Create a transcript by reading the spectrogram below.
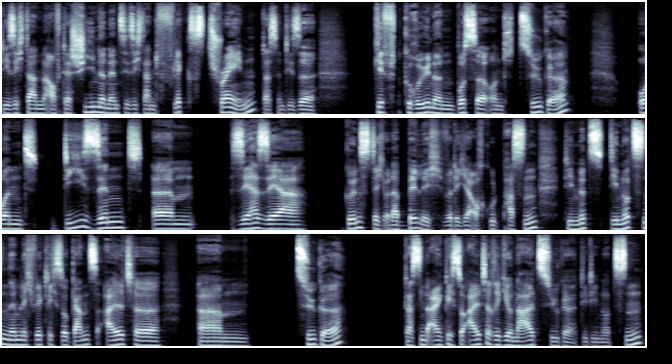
die sich dann auf der Schiene nennt sie sich dann Flix Train. Das sind diese giftgrünen Busse und Züge. Und die sind ähm, sehr, sehr günstig oder billig, würde hier auch gut passen. Die, nütz, die nutzen nämlich wirklich so ganz alte ähm, Züge. Das sind eigentlich so alte Regionalzüge, die die nutzen.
